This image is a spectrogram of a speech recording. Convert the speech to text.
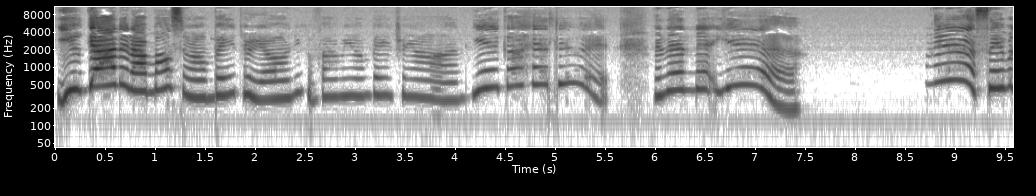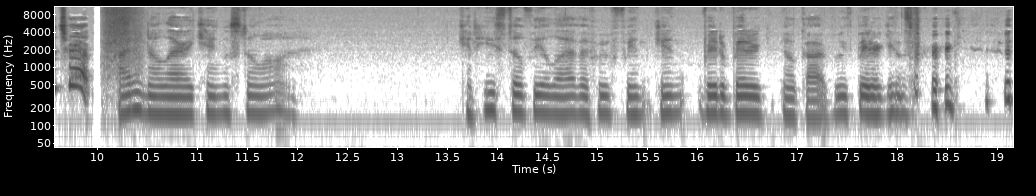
You got it. I'm also on Patreon. You can find me on Patreon. Yeah, go ahead, do it. And then, uh, yeah. Yeah, save a trip. I didn't know Larry King was still on. Can he still be alive if Ruth Bader Bader? Oh God, Ruth Bader Ginsburg is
